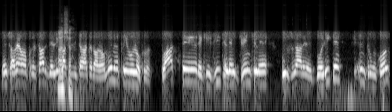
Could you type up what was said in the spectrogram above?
Deci aveam apărăsare de limba Așa. și literatura română, primul lucru. Toate rechizitele, gențile, buzunarele golite și într-un colț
